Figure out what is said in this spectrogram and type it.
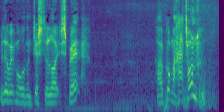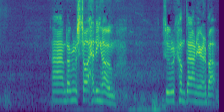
A little bit more than just a light spit. I've got my hat on and I'm going to start heading home. So I'm going to come down here in about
